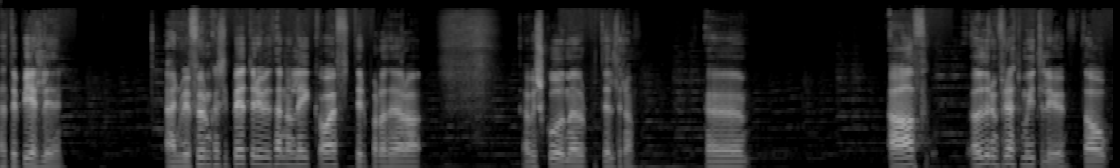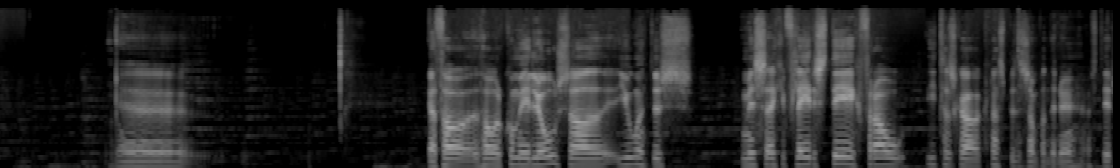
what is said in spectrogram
þetta er bjelliðin en við förum kannski betur yfir þennan leik á eftir bara þegar að, að við skoðum Evropadeildina uh, að öðrum fréttum á Ítalíu þá uh, já, þá, þá er komið í ljós að Juventus missa ekki fleiri stig frá ítalska knattspilnsambandinu eftir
